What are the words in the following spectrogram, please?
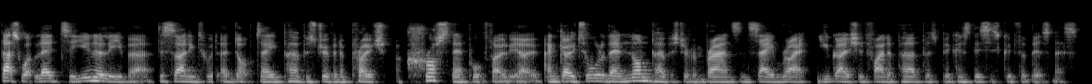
that's what led to Unilever deciding to adopt a purpose driven approach across their portfolio and go to all of their non purpose driven brands and say, right, you guys should find a purpose because this is good for business.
